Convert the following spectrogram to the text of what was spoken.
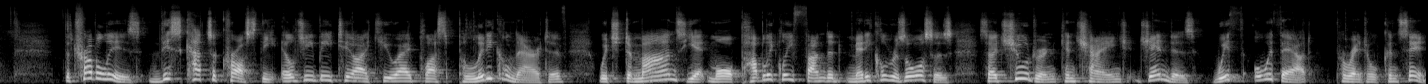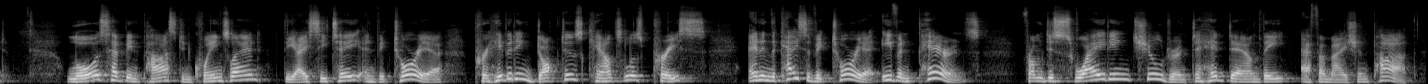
The trouble is, this cuts across the LGBTIQA political narrative, which demands yet more publicly funded medical resources so children can change genders with or without parental consent. Laws have been passed in Queensland, the ACT, and Victoria prohibiting doctors, counsellors, priests, and in the case of Victoria, even parents from dissuading children to head down the affirmation path.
